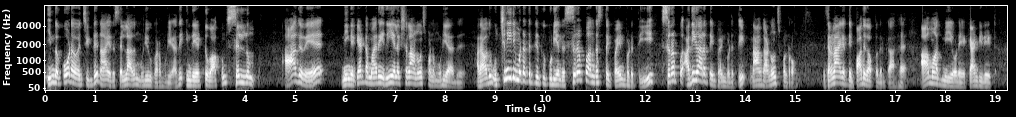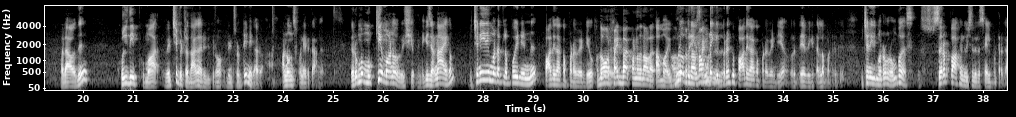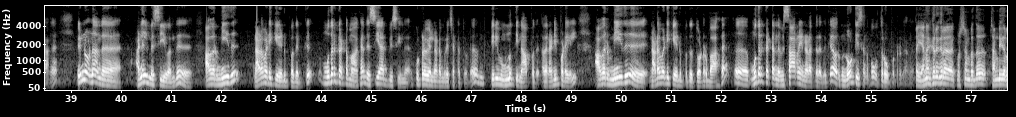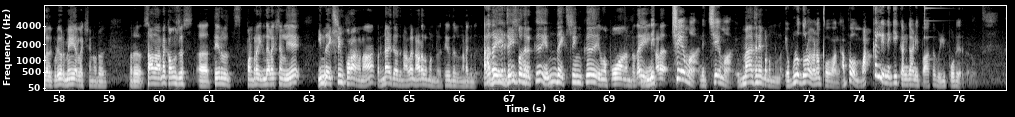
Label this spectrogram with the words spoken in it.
இந்த கோடை வச்சுக்கிட்டு நான் இதை செல்லாதுன்னு முடிவுக்கு வர முடியாது. இந்த எட்டு வாக்கும் செல்லும். ஆகவே நீங்க கேட்ட மாதிரி ரீஎலெக்ஷன்லாம் அனௌன்ஸ் பண்ண முடியாது. அதாவது உச்சநீதிமன்றத்திற்கு இருக்கக்கூடிய அந்த சிறப்பு அந்தஸ்தை பயன்படுத்தி சிறப்பு அதிகாரத்தை பயன்படுத்தி நாங்கள் அனௌன்ஸ் பண்றோம். ஜனநாயகத்தை பாதுகாப்பதற்காக ஆம் ஆத்மியோடைய கேண்டிடேட் அதாவது குல்தீப் குமார் வெற்றி பெற்றதாக அறிவிக்கிறோம் அப்படின்னு சொல்லிட்டு இன்னைக்கு அனௌன்ஸ் பண்ணியிருக்காங்க. இது ரொம்ப முக்கியமான ஒரு விஷயம். இன்னைக்கு ஜனநாயகம் உச்சநீதிமன்றத்துல போய் நின்று பாதுகாக்கப்பட வேண்டிய அதுவும் ஒரு ஃபைட் பேக் பண்ணதுனால. ஆமா இவ்வளவு பெரிய சண்டைக்கு. பிறகு பாதுகாக்கப்பட வேண்டிய ஒரு தேவைக்கு தள்ளப்பட்டிருக்கு. உச்சநீதிமன்றம் ரொம்ப சிறப்பாக இந்த விஷயத்துல செயல்பட்டிருக்காங்க. இன்னொன்னு அந்த அனில் மெஸ்ஸி வந்து அவர் மீது நடவடிக்கை எடுப்பதற்கு முதற்கட்டமாக இந்த சிஆர்பிசியில் குற்றவியல் நடைமுறை சட்டத்தோட பிரிவு முன்னூற்றி நாற்பது அதன் அடிப்படையில் அவர் மீது நடவடிக்கை எடுப்பது தொடர்பாக முதற்கட்ட அந்த விசாரணை நடத்துறதுக்கு அவருக்கு நோட்டீஸ் அனுப்ப உத்தரவு போட்டிருக்காங்க. இப்போ எனக்கு இருக்கிற கொஸ்டின்றது சண்டிகரில் இருக்கக்கூடிய ஒரு மேயர் எலெக்ஷன் ஒரு ஒரு சாதாரண கவுன்சிலர்ஸ் தேர்வு பண்ணுற இந்த எலெக்ஷன்லேயே இந்த எக்ஸ்ட்ரீம் போறாங்கன்னா ரெண்டாயிரத்தி பதினாலுல நாடாளுமன்ற தேர்தல் நடக்குது. அதை. ஜெயிப்பதற்கு எந்த எக்ஸ்ட்ரீமுக்கு இவங்க போவாங்கன்றதை நிச்சயமா நிச்சயமா. இமேஜினே பண்ண முடியல. எவ்வளவு தூரம் வேணா போவாங்க. அப்போ மக்கள் இன்னைக்கு கண்காணிப்பாக விழிப்போடு இருக்கணும்.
